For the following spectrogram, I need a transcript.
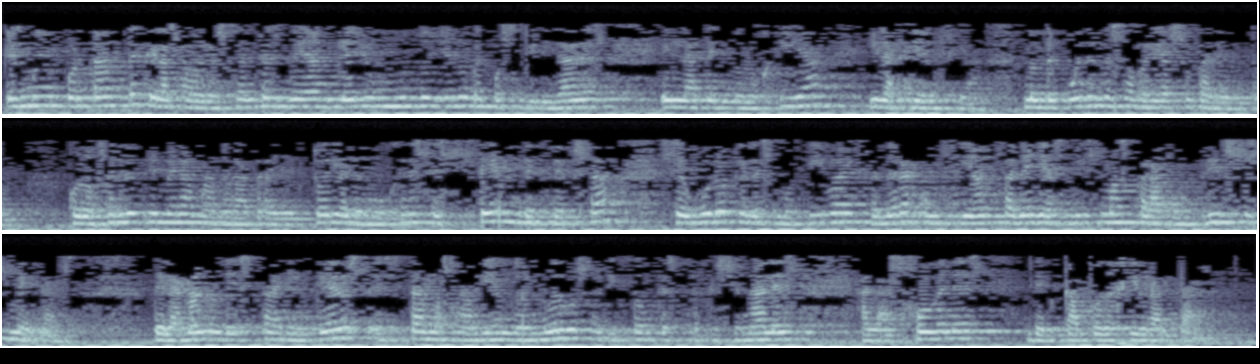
Es muy importante que las adolescentes vean que hay un mundo lleno de posibilidades en la tecnología y la ciencia, donde pueden desarrollar su talento. Conocer de primera mano la trayectoria de mujeres STEM de CEPSA seguro que les motiva y genera confianza en ellas mismas para cumplir sus metas. De la mano de Starring Girls estamos abriendo nuevos horizontes profesionales a las jóvenes del campo de Gibraltar.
